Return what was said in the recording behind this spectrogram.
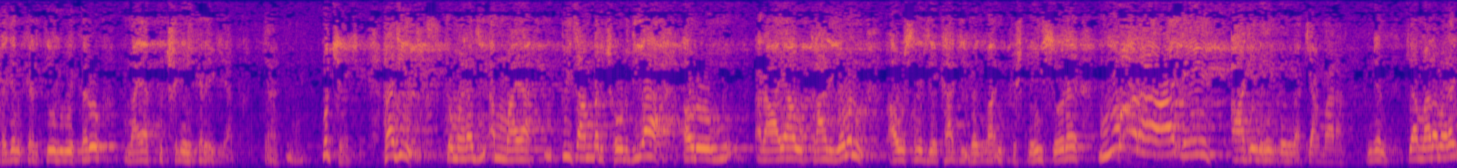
भजन करते हुए करो, माया कुछ नहीं करेगी आप। कुछ नहीं। हाँ जी तो महाराज जी, अब माया पीताम्बर छोड़ दिया और आया वो काल यमन, और उसने देखा कि भगवान कृष्ण ही सो रहे, मारा एक, आगे नहीं कहूँगा क्या मारा? जन क्या मारा महाराज?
